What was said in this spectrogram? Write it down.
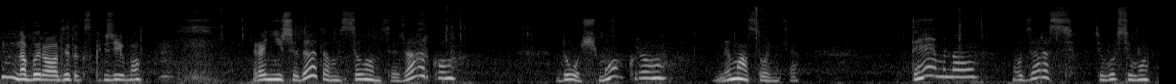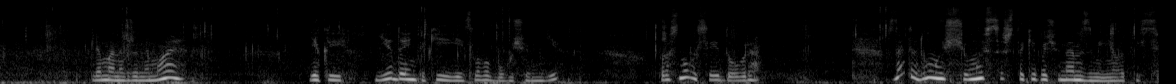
набирати, так скажімо. Раніше, да, там сонце жарко, дощ мокро, нема сонця. Темно. От зараз цього всього для мене вже немає. Який є день, такий є. Слава Богу, що він є. Проснулися і добре. Знаєте, думаю, що ми все ж таки починаємо змінюватись.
